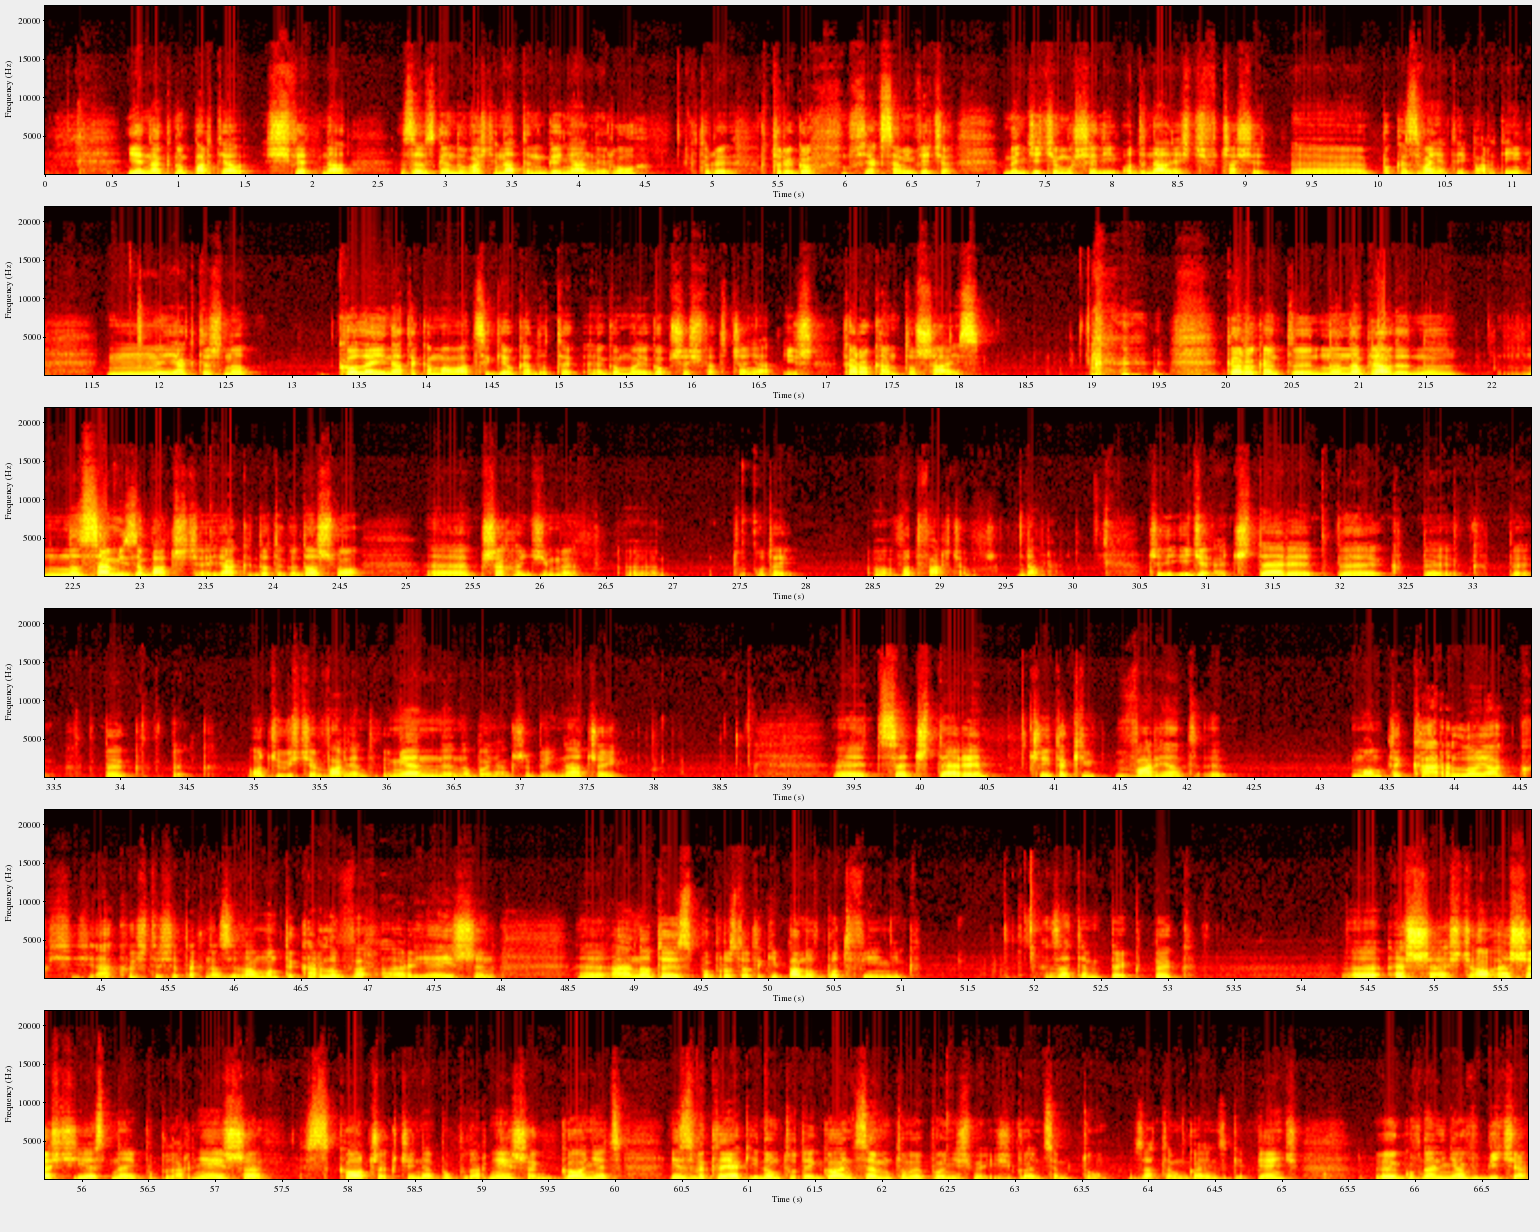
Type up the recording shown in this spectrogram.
Jednak no, partia świetna ze względu właśnie na ten genialny ruch, który, którego, jak sami wiecie, będziecie musieli odnaleźć w czasie e, pokazywania tej partii. Mm, Jak też no, kolejna taka mała cegiełka do tego mojego przeświadczenia, iż Karokan to szajs. Karokan to, no naprawdę, no, no sami zobaczcie, jak do tego doszło. E, przechodzimy e, tu, tutaj o, w otwarcia może. Dobra. Czyli idzie E4, pyk, pyk, pyk, pyk, pyk. Oczywiście wariant wymienny, no bo jak żeby inaczej. E, C4, czyli taki wariant e, Monte Carlo, jakoś, jakoś to się tak nazywa, Monte Carlo Variation, E, a no to jest po prostu taki panów botwinnik. Zatem pyk, pyk. E, E6. O, E6 jest najpopularniejsze. Skoczek, czyli najpopularniejsze. Goniec. I zwykle jak idą tutaj gońcem, to my powinniśmy iść gońcem tu. Zatem goniec G5. E, Główna linia wybicie.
